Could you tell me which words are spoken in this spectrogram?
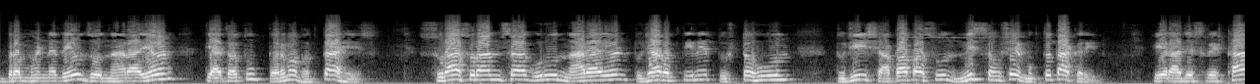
ब्रह्मण्यदेव जो नारायण त्याचा तू परमभक्त आहेस. सुरासुरांचा गुरु नारायण तुझ्या भक्तीने तुष्ट होऊन तुझी शापापासून निसंशय मुक्तता करील हे राजश्रेष्ठा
